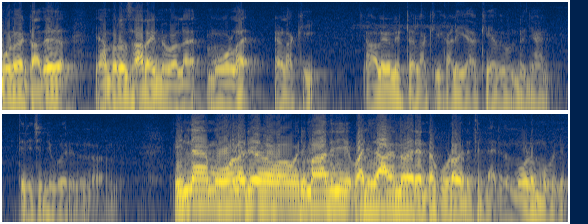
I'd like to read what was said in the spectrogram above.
മോളുമായിട്ട് അത് ഞാൻ പറഞ്ഞു സാറേ എന്നെ പോലെ മോളെ ഇളക്കി ആളുകളിട്ട് ഇളക്കി കളിയാക്കി അതുകൊണ്ട് ഞാൻ തിരിച്ചിഞ്ഞു പോരുന്നു എന്ന് പറഞ്ഞു. പിന്നെ മോളൊരു ഒരുമാതിരി വലുതാകുന്നവരെ എന്റെ കൂടെ വരത്തില്ലായിരുന്നു മോളും മോനും.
